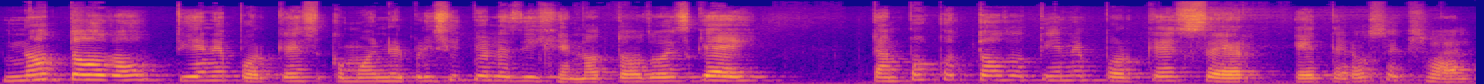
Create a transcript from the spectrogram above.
no todo tiene por qué, como en el principio les dije, no todo es gay, tampoco todo tiene por qué ser heterosexual,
